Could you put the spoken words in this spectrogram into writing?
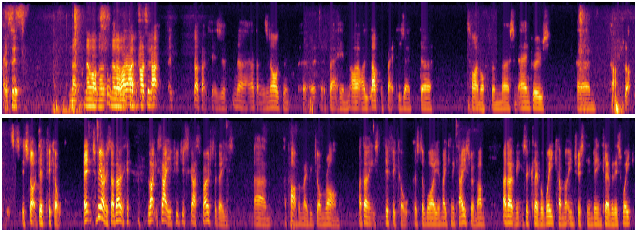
That's it. No, no other, Of course, no I, I, other I. I, I don't think there's a no. I don't think there's an argument about him. I, I love the fact he's had uh, time off from uh, St Andrews. Um, uh, it's, it's not difficult. It, to be honest, I don't like you say, if you discuss most of these, um, apart from maybe Jon Rahm, I don't think it's difficult as to why you're making a case for him. I'm, I don't think it's a clever week. I'm not interested in being clever this week.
